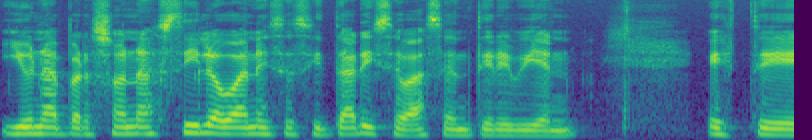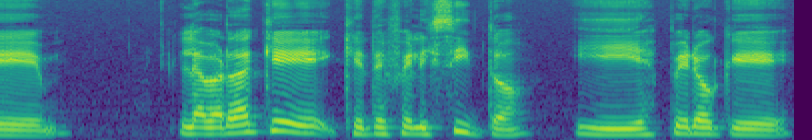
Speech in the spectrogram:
y una persona sí lo va a necesitar y se va a sentir bien. Este, la verdad que, que te felicito y espero que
